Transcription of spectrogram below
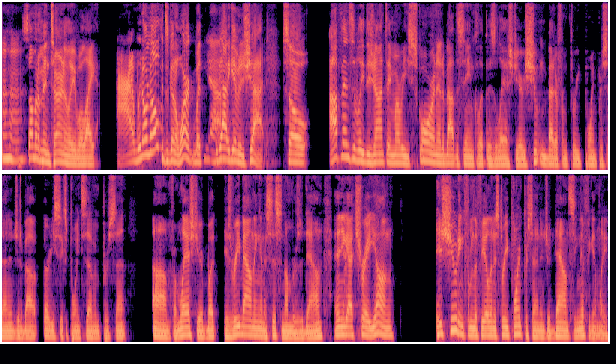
Mhm. some of them internally were like, ah, we don't know if it's going to work, but Yeah. we got to give it a shot. So offensively, DeJounte Murray's scoring at about the same clip as last year. He's shooting better from three point percentage at about 36.7% um, from last year, but his rebounding and assist numbers are down. And then you got Trae Young. His shooting from the field and his three point percentage are down significantly.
